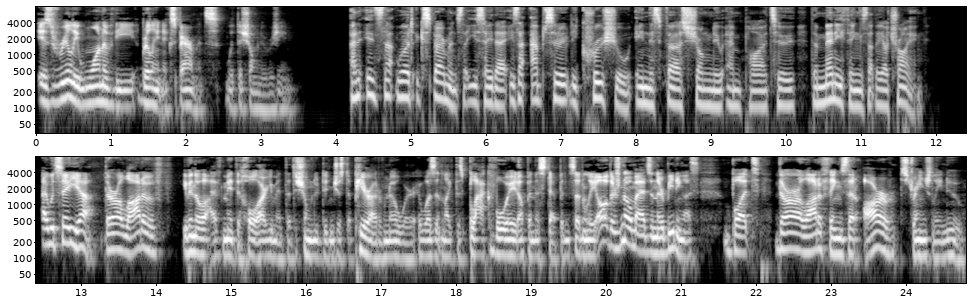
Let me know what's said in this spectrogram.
is really one of the brilliant experiments with the Xiongnu regime. And is that word experiments that you say there, is that absolutely crucial in this first Xiongnu empire to the many things that they are trying? I would say, yeah. There are a lot of even though I've made the whole argument that the Xiongnu didn't just appear out of nowhere. It wasn't like this black void up in the steppe and suddenly, oh, there's nomads and they're beating us. But there are a lot of things that are strangely new,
